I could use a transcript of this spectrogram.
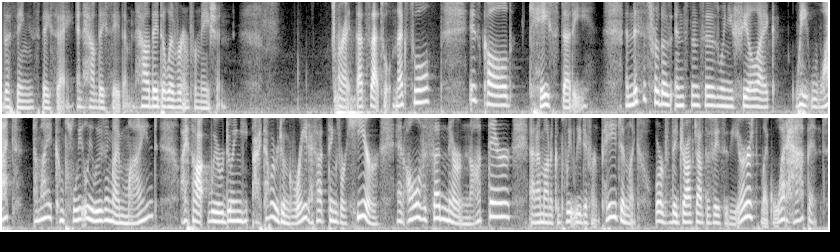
the things they say and how they say them and how they deliver information. All right that's that tool. Next tool is called case study. And this is for those instances when you feel like wait what am I completely losing my mind? I thought we were doing I thought we were doing great. I thought things were here and all of a sudden they're not there and I'm on a completely different page and like or if they dropped off the face of the earth, like what happened?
